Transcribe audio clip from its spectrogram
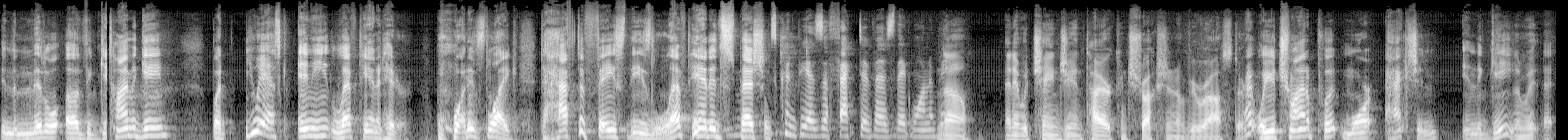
in the middle of the ga- time of game. But you ask any left-handed hitter what it's like to have to face these left-handed specialists. couldn't be as effective as they'd want to be. No, and it would change the entire construction of your roster. Right? Well, you're trying to put more action in the game. Then we- That-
